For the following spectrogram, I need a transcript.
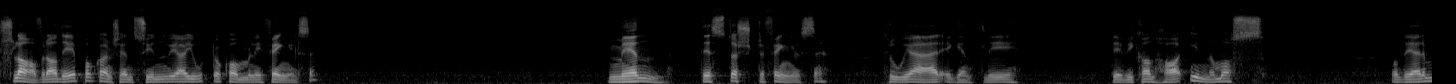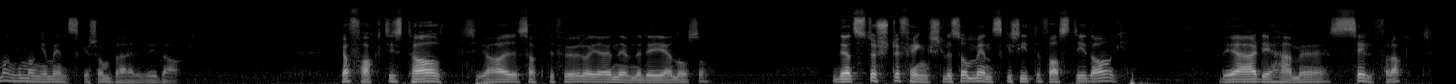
slaver av det på kanskje en synd vi har gjort, og komme i fengelse. Men det største fengselet tror jeg er egentlig det vi kan ha innom oss. Og det er det mange, mange mennesker som bærer i dag. Ja, faktisk talt, jeg har sagt det før, og jeg nevner det igjen også. Det største fengselet som mennesker sitter fast i i dag, det er det her med selvforakt.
